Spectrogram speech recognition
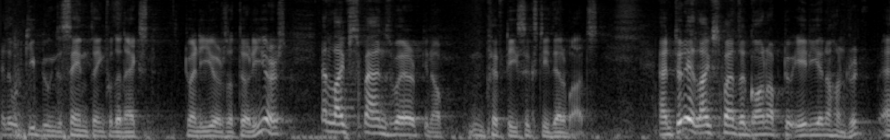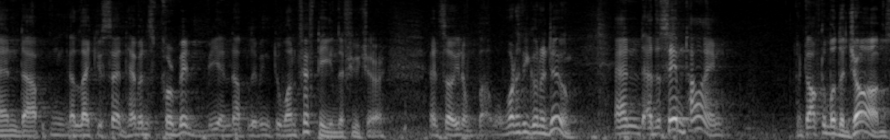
and they would keep doing the same thing for the next 20 years or 30 years. And lifespans were, you know, 50, 60, thereabouts. And today, lifespans have gone up to 80 and 100. And uh, like you said, heavens forbid we end up living to 150 in the future. And so, you know, what are we going to do? And at the same time, we talked about the jobs.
